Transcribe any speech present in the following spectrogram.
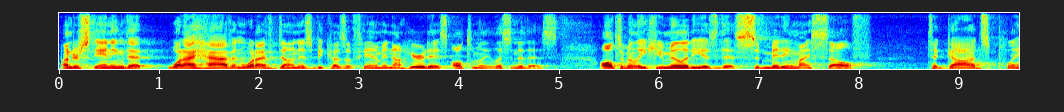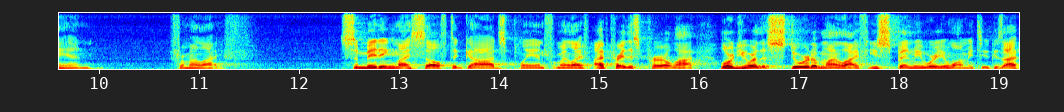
Understanding that what I have and what I've done is because of Him. And now here it is, ultimately, listen to this. Ultimately, humility is this submitting myself to God's plan for my life submitting myself to God's plan for my life. I pray this prayer a lot. Lord, you are the steward of my life. You spend me where you want me to. Because I,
